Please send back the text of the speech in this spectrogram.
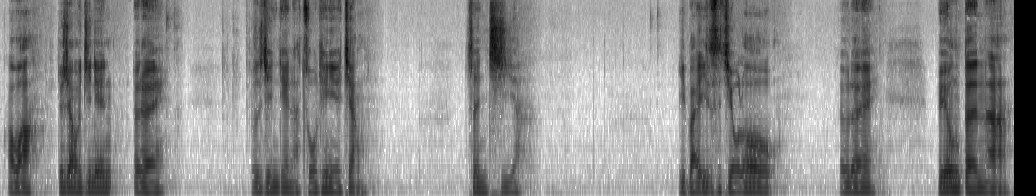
好不好？就像我今天对不对？不是今天了，昨天也讲正机啊，一百一十九喽，对不对？不用等啊。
